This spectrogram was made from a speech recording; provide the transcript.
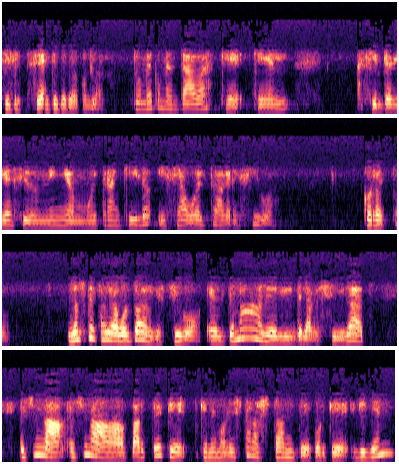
Sí, Sí. que te voy a contar. Tú me comentabas que, que él siempre había sido un niño muy tranquilo y se ha vuelto agresivo. Correcto. No es que se haya vuelto agresivo. El tema del- de la agresividad es una, es una parte que, me molesta bastante porque Guillem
